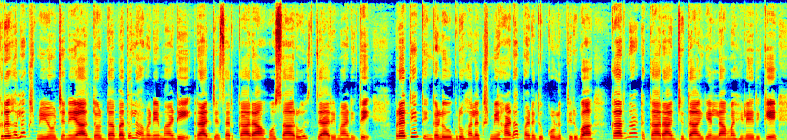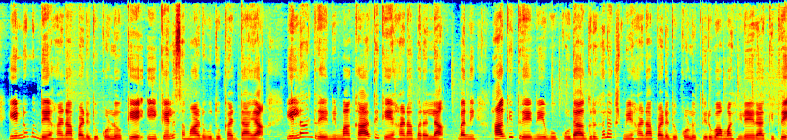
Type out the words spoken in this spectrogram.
ಗೃಹಲಕ್ಷ್ಮಿ ಯೋಜನೆಯ ದೊಡ್ಡ ಬದಲಾವಣೆ ಮಾಡಿ ರಾಜ್ಯ ಸರ್ಕಾರ ಹೊಸ ರೂಲ್ಸ್ ಜಾರಿ ಮಾಡಿದೆ. ಪ್ರತಿ ತಿಂಗಳು ಗೃಹಲಕ್ಷ್ಮಿ ಹಣ ಪಡೆದುಕೊಳ್ಳುತ್ತಿರುವ ಕರ್ನಾಟಕ ರಾಜ್ಯದ ಎಲ್ಲ ಮಹಿಳೆಯರಿಗೆ ಇನ್ನು ಮುಂದೆ ಹಣ ಪಡೆದುಕೊಳ್ಳೋಕೆ ಈ ಕೆಲಸ ಮಾಡುವುದು ಕಡ್ಡಾಯ. ಇಲ್ಲಾಂದ್ರೆ ನಿಮ್ಮ ಖಾತೆಗೆ ಹಣ ಬರಲ್ಲ. ಬನ್ನಿ, ಹಾಗಿದ್ರೆ ನೀವು ಕೂಡ ಗೃಹಲಕ್ಷ್ಮಿ ಹಣ ಪಡೆದುಕೊಳ್ಳುತ್ತಿರುವ ಮಹಿಳೆಯರಾಗಿದ್ರೆ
